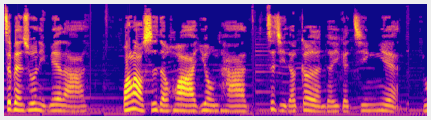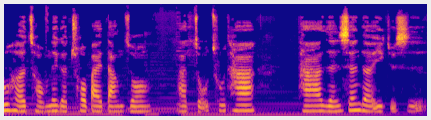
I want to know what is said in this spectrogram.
这本书里面啊。王老师的话，用他自己的个人的一个经验，如何从那个挫败当中啊走出他他人生的一就是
